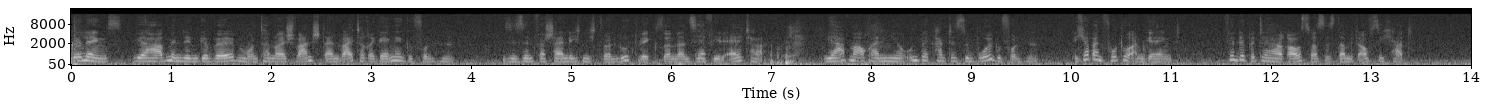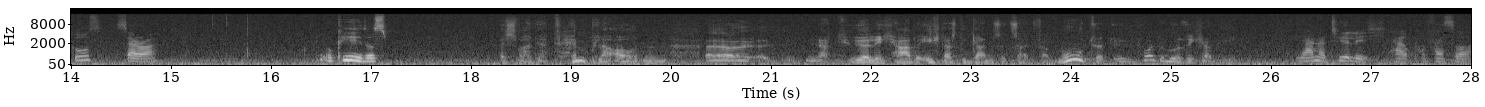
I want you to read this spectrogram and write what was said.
Billings, wir haben in den Gewölben unter Neuschwanstein weitere Gänge gefunden. Sie sind wahrscheinlich nicht von Ludwig, sondern sehr viel älter. Wir haben auch ein mir unbekanntes Symbol gefunden. Ich habe ein Foto angehängt. Finde bitte heraus, was es damit auf sich hat. Gruß, Sarah. Okay, das Es war der Templerorden. Äh, natürlich habe ich das die ganze Zeit vermutet. Ich wollte nur sicher gehen. Ja, natürlich, Herr Professor.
